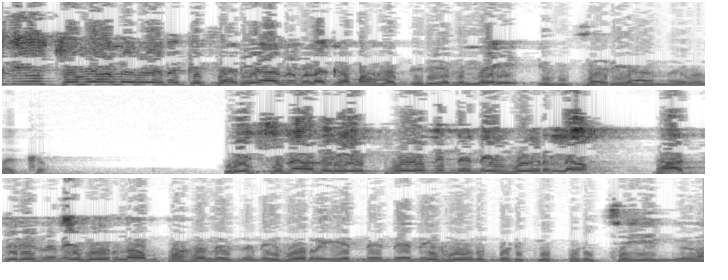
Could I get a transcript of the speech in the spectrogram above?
எதையும் சொல்லுவாங்க. எனக்கு சரியான விளக்கமாக தெரியவில்லை. இது சரியான விளக்கம். இயேசுநாதர் எப்போது நினைவு கூறலாம் ராத்திரி நினைவு கூறலாம் பகலை நினைவு என்ன நினைவு கூறும்படிக்கு இப்படி செய்யுங்கள்.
